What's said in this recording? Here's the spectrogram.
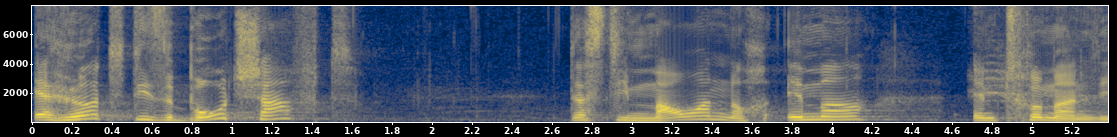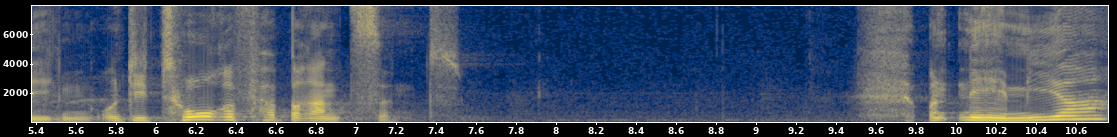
er hört diese Botschaft, dass die Mauern noch immer im Trümmern liegen und die Tore verbrannt sind. Und Nehemia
